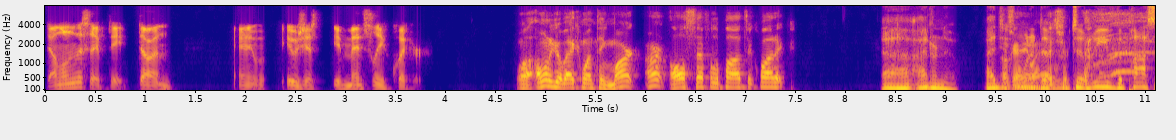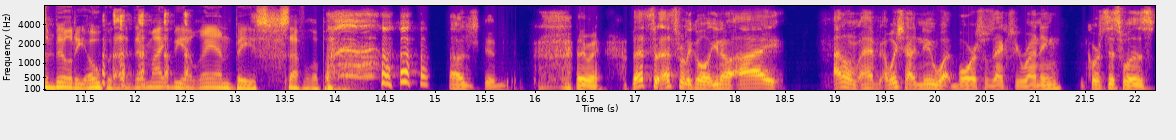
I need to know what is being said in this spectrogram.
Downloading this update, done. And it, it was just immensely quicker. Well, I want to go back to one thing. Mark, aren't all cephalopods aquatic? Uh, I don't know. I just Okay, wanted anyway, to, to leave the possibility open that there might be a land-based cephalopod. I was just kidding. Anyway, that's that's really cool. You know, I I don't have. I wish I knew what Boris was actually running. Of course, this was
